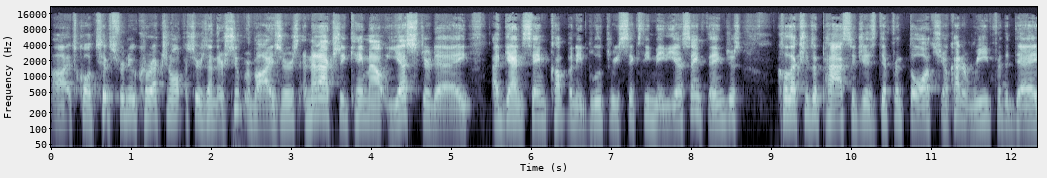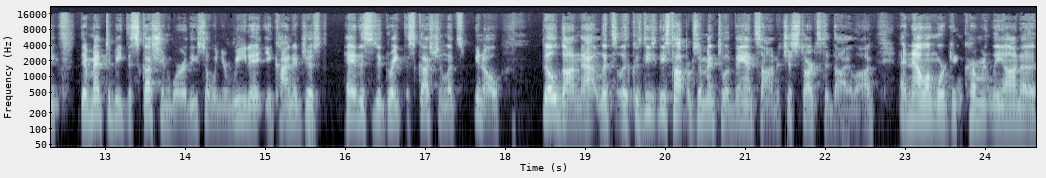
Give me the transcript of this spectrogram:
uh, it's called Tips for New Correction Officers and Their Supervisors. And that actually came out yesterday. Again, same company, Blue 360 Media, same thing, just collections of passages, different thoughts, you know, kind of read for the day. They're meant to be discussion worthy. So when you read it, you kind of just, hey, this is a great discussion. Let's, you know, build on that. Let's because these these topics are meant to advance on. It just starts the dialogue. And now I'm working currently on a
